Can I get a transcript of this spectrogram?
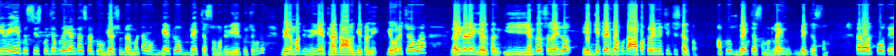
ఈ విఐపీస్ తీసుకొచ్చినప్పుడు ఎంట్రన్స్ కాడ టూ గేట్స్ ఉంటాయి అనమాట ఒక గేట్లో బ్రేక్ చేస్తాం అనమాట విఐపీ వచ్చినప్పుడు. వీళ్ళ మాత్రం విఐపీ ఆ గేట్లోనే ఎవరు వచ్చినా కూడా లైన్లోనే వెళ్తారు. ఈ ఎంట్రన్స్ లైన్లో ఎగ్జిట్ లైన్ కాకుండా ఆ పక్క లైన్ నుంచి తీసుకెళ్తాం. అప్పుడు బ్రేక్ చేస్తాం లైన్ బ్రేక్ చేస్తాం. తర్వాత పోతే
